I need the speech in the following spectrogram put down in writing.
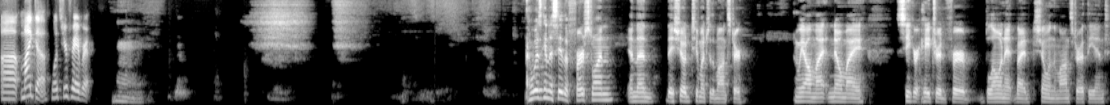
Uh Micah, what's your favorite? Hmm. I was gonna say the first one and then they showed too much of the monster. And we all might know my secret hatred for blowing it by showing the monster at the end.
